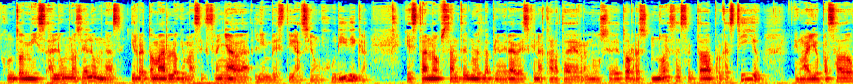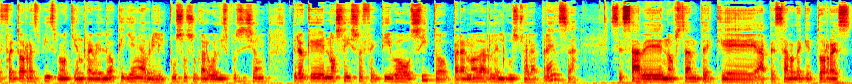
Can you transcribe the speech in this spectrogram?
junto a mis alumnos y alumnas y retomar lo que más extrañaba, la investigación jurídica. Esta, no obstante, no es la primera vez que una carta de renuncia de Torres no es aceptada por Castillo. En mayo pasado fue Torres mismo quien reveló que ya en abril puso su cargo a disposición, pero que no se hizo efectivo, cito, para no darle el gusto a la prensa. Se sabe, no obstante, que a pesar de que Torres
